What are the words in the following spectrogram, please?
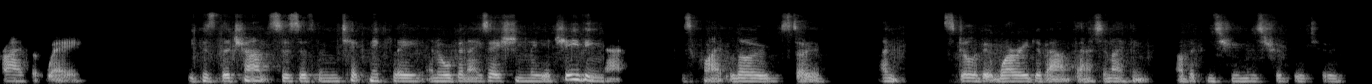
private way because the chances of them technically and organizationally achieving that is quite low. So I'm still a bit worried about that, and I think other consumers should be too.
